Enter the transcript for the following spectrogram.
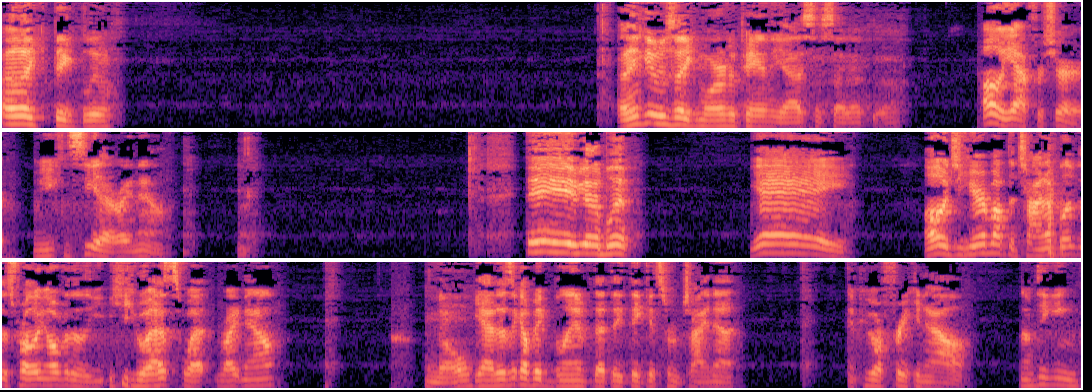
I like Big Blue. I think it was like more of a pain in the ass to set up though. Oh yeah, for sure. I mean, you can see that right now. Hey, we got a blip. Yay! Oh, did you hear about the China blimp that's rolling over the U.S. What right now? No. Yeah, there's like a big blimp that they think it's from China, and people are freaking out. And I'm thinking,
